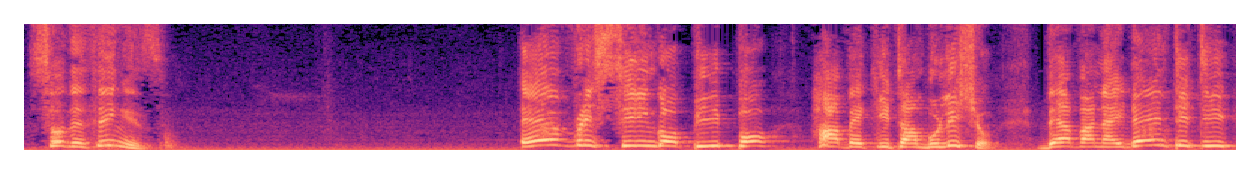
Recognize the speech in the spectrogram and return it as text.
So the thing is, every single people have a kitambulisho. They have an identity,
